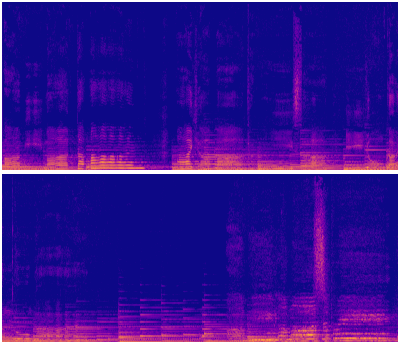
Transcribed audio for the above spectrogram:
Ami magtaan Payapa kami sa iyong kanlungan. Aming Ama sa tuwing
